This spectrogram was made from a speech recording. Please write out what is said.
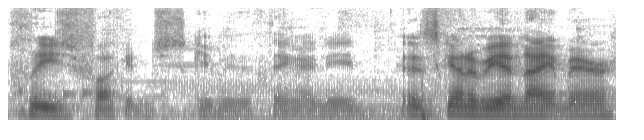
Please fucking just give me the thing I need. It's gonna be a nightmare.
